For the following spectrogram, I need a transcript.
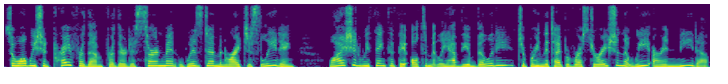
So while we should pray for them for their discernment, wisdom, and righteous leading, why should we think that they ultimately have the ability to bring the type of restoration that we are in need of?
